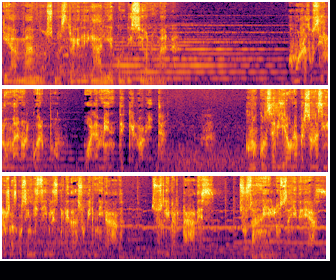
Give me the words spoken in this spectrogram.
que amamos nuestra gregaria condición humana. ¿Cómo reducir lo humano al cuerpo ¿Cómo concebir a una persona sin los rasgos invisibles que le dan su dignidad, sus libertades, sus anhelos e ideas?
